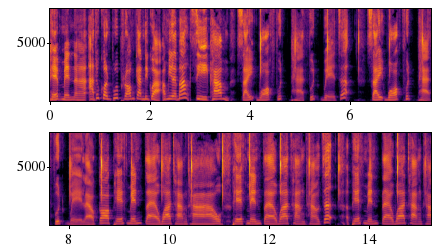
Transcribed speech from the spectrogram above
pavement นะฮะอะทุกคนพูดพร้อมกันดีกว่า เอามีอะไรบ้าง 4คำ sidewalk footpath footway จะ sidewalk footpath footway แล้วก็ pavement แปลว่าทางเท้า pavement แปลว่าทางเท้าจะ pavement แปลว่าทางเท้า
